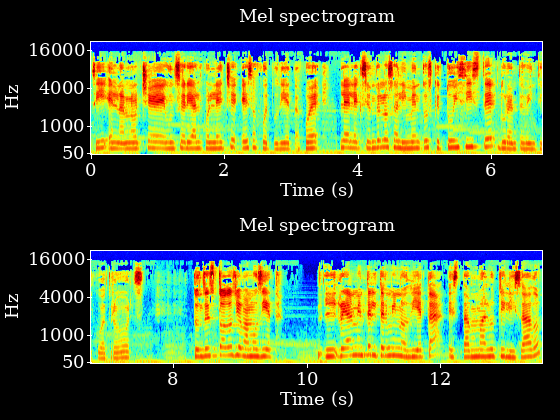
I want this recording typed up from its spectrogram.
¿Sí? En la noche un cereal con leche, esa fue tu dieta. Fue la elección de los alimentos que tú hiciste durante 24 horas. Entonces todos llevamos dieta realmente el término dieta está mal utilizado.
